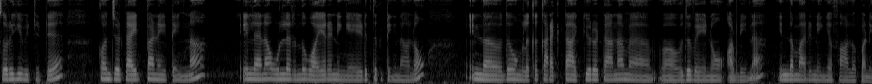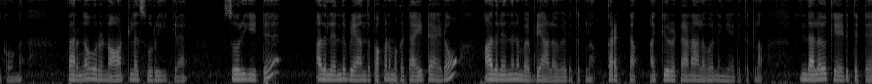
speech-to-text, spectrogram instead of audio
சொருகி விட்டுட்டு கொஞ்சம் டைட் பண்ணிக்கிட்டிங்கன்னா இல்லைன்னா உள்ளேருந்து ஒயரை நீங்கள் எடுத்துக்கிட்டிங்கனாலும் இந்த இது உங்களுக்கு கரெக்டாக அக்யூரேட்டான இது வேணும் அப்படின்னா இந்த மாதிரி நீங்கள் ஃபாலோ பண்ணிக்கோங்க. பாருங்கள் ஒரு நாட்டில் சொருகிக்கிறேன். சொருகிட்டு அதுலேருந்து இப்படி அந்த பக்கம் நமக்கு டைட் ஆகிடும் அதுலேருந்து நம்ம இப்படியே அளவு எடுத்துக்கலாம். கரெக்டாக அக்யூரேட்டான அளவு நீங்கள் எடுத்துக்கலாம். இந்த அளவுக்கு எடுத்துகிட்டு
